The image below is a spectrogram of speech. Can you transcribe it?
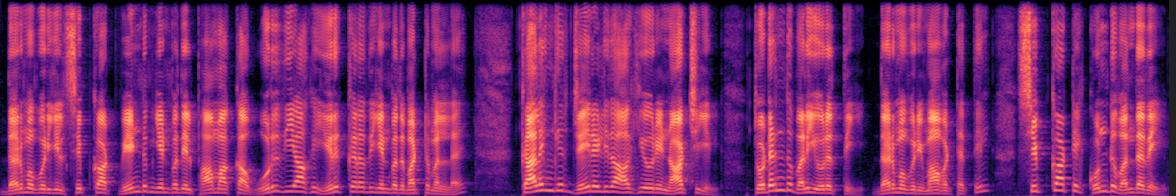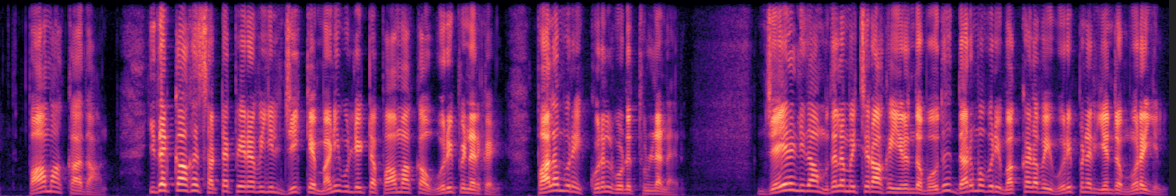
தருமபுரியில் சிப்காட் வேண்டும் என்பதில் பாமக உறுதியாக இருக்கிறது என்பது மட்டுமல்ல கலைஞர் ஜெயலலிதா ஆகியோரின் ஆட்சியில் தொடர்ந்து வலியுறுத்தி தருமபுரி மாவட்டத்தில் சிப்காட்டை கொண்டு வந்ததே பாமக தான். இதற்காக சட்டப்பேரவையில் ஜி கே மணி உள்ளிட்ட பாமக உறுப்பினர்கள் பலமுறை குரல் கொடுத்துள்ளனர். ஜெயலலிதா முதலமைச்சராக இருந்தபோது தருமபுரி மக்களவை உறுப்பினர் என்ற முறையில்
